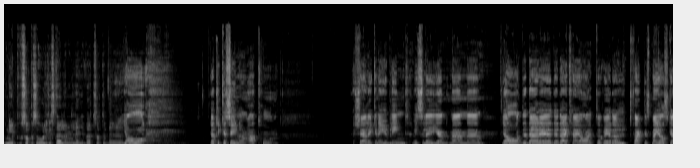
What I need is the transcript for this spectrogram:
ni är på så pass olika ställen i livet så att det blir... Ja... Jag tycker synd om att hon... Kärleken är ju blind visserligen, men... Ja, det där, är, det där kan jag inte reda ut faktiskt. Men jag ska...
